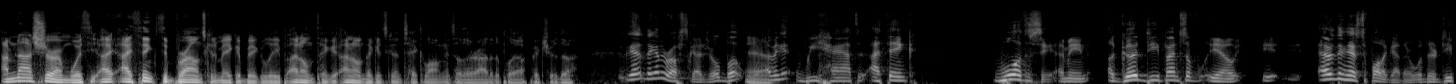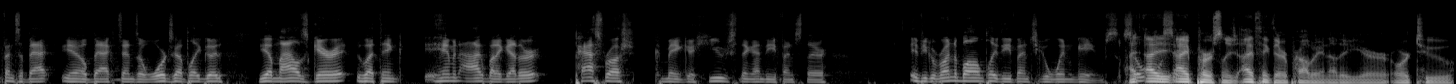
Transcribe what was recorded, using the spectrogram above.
I'm not sure I'm with you. I, I think the Browns can make a big leap. I don't think I don't think it's going to take long until they're out of the playoff picture, though. They got, they got a rough schedule, but Yeah. I mean, we have to. I think we'll have to see. I mean, a good defensive, you know, it, everything has to fall together with their defensive back. You know, backs ends. Ward's got to play good. You have Myles Garrett, who I think him and Ogbah together, pass rush can make a huge thing on defense there. If you can run the ball and play defense, you can win games. So I, we'll. I, I personally, I think they're probably another year or two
